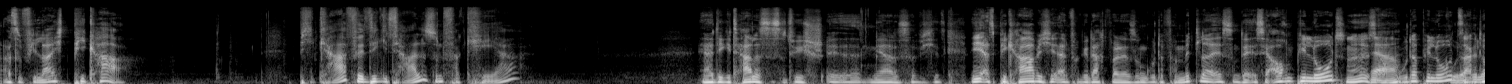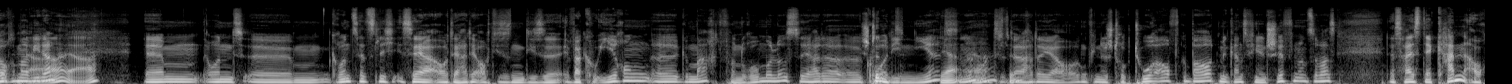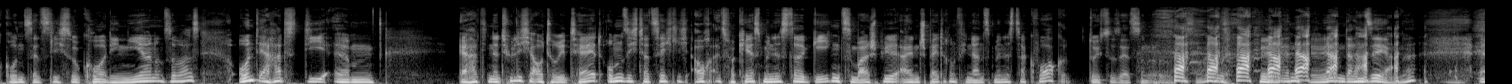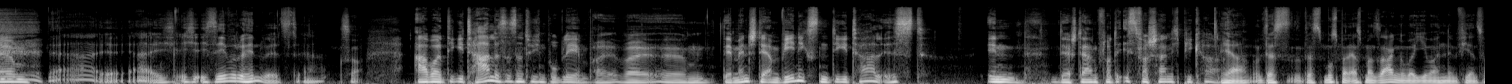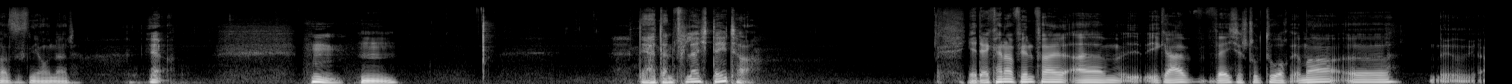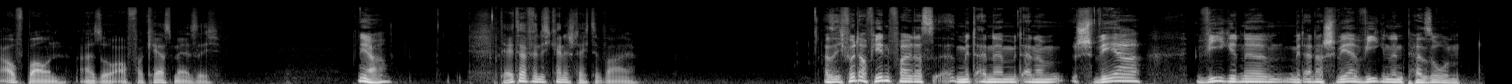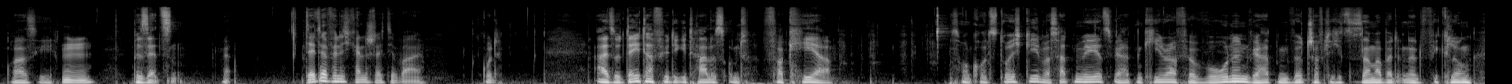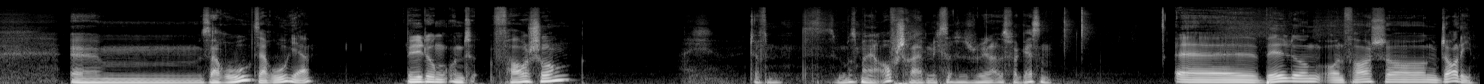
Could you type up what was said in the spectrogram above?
Also vielleicht Picard. Picard für Digitales und Verkehr? Ja, Digitales ist natürlich, äh, ja, das habe ich jetzt. Nee, als Picard habe ich einfach gedacht, weil er so ein guter Vermittler ist und der ist ja auch ein Pilot, ne? Ist ja, Ja. auch ein guter Pilot, Guter sagt er Pilot. auch immer ja, wieder. Ja, Ähm, und ähm, grundsätzlich ist er ja auch, der hat ja auch diesen, diese Evakuierung äh, gemacht von Romulus, der hat er äh, koordiniert. Ja, ne? ja, und stimmt. da hat er ja auch irgendwie eine Struktur aufgebaut mit ganz vielen Schiffen und sowas. Das heißt, der kann auch grundsätzlich so koordinieren und sowas. Und er hat die, ähm, er hat die natürliche Autorität, um sich tatsächlich auch als Verkehrsminister gegen zum Beispiel einen späteren Finanzminister Quark durchzusetzen. Oder sowas, ne? also, wir, werden, wir werden dann sehen. Ne? Ähm, ja, ja, ja ich, ich, ich sehe, wo du hin willst. Ja. so. Aber Digitales ist natürlich ein Problem, weil, weil ähm, der Mensch, der am wenigsten digital ist in der Sternenflotte, ist wahrscheinlich Picard. ja, und das, das muss man erstmal sagen über jemanden im 24. Jahrhundert. Ja. Hm. Hm. Der hat dann vielleicht Data. Ja, der kann auf jeden Fall, ähm, egal welche Struktur auch immer, äh, aufbauen. Also auch verkehrsmäßig. Ja. Data finde ich keine schlechte Wahl. Also ich würde auf jeden Fall das äh, mit einer, mit einem schwer mit einer schwer wiegenden Person quasi Mhm. besetzen. Ja, Data finde ich keine schlechte Wahl. gut. Also Data für Digitales und Verkehr. So, kurz durchgehen. Was hatten wir jetzt? Wir hatten Kira für Wohnen, wir hatten wirtschaftliche Zusammenarbeit und Entwicklung, ähm, Saru, Saru, ja. Bildung und Forschung. Ich dürfen, das muss man ja aufschreiben. Ich habe schon wieder alles vergessen. Äh, Bildung und Forschung, Jordi.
